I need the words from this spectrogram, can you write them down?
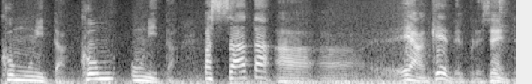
comunità, comunità passata a, a, e anche del presente.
